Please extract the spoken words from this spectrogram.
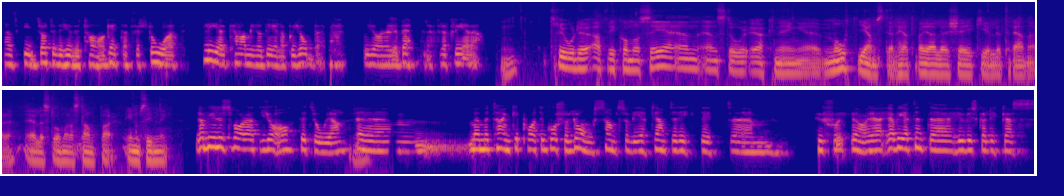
svensk idrott överhuvudtaget. Att förstå att fler kan vara med och dela på jobbet och göra det bättre för flera. Mm. Tror du att vi kommer att se en, en stor ökning eh, mot jämställdhet vad gäller tjej-kille-tränare? Eller står man och stampar inom simning? Jag vill ju svara att ja, det tror jag. Mm. Um, men med tanke på att det går så långsamt så vet jag inte riktigt um, hur, ja, jag, vet inte hur vi ska lyckas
